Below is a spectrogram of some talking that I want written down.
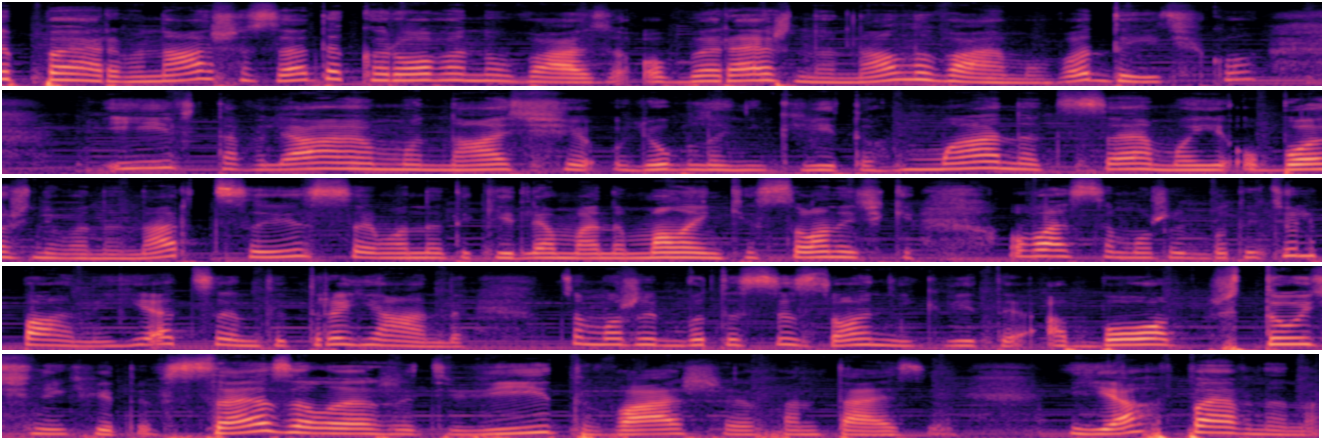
Тепер в нашу задекоровану вазу обережно наливаємо водичку і вставляємо наші улюблені квіти. У мене це мої обожнювані нарциси, вони такі для мене маленькі сонечки. У вас це можуть бути тюльпани, гіацинти, троянди, це можуть бути сезонні квіти або штучні квіти. Все залежить від вашої фантазії. Я впевнена,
